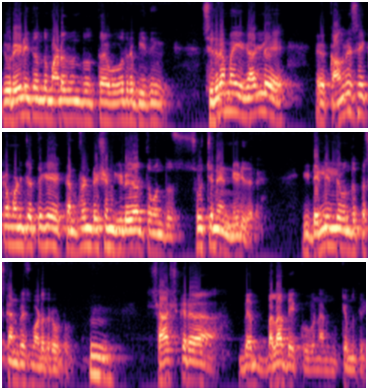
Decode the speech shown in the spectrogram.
ಇವ್ರು ಹೇಳಿದ್ದೊಂದು ಮಾಡೋದೊಂದು ಅಂತ ಹೋದರೆ ಬೀದಿ ಸಿದ್ದರಾಮಯ್ಯ ಈಗಾಗಲೇ ಕಾಂಗ್ರೆಸ್ ಹೈಕಮಾಂಡ್ ಜೊತೆಗೆ ಕನ್ಫ್ರಂಟೇಷನ್ಗೆ ಇಳಿಯುವಂಥ ಒಂದು ಸೂಚನೆಯನ್ನು ನೀಡಿದ್ದಾರೆ. ಈ ಡೆಲ್ಲಿಯಲ್ಲಿ ಒಂದು ಪ್ರೆಸ್ ಕಾನ್ಫರೆನ್ಸ್ ಮಾಡಿದ್ರು ಅವರು. ಶಾಸಕರ ಬಲ ಬೇಕು ನಾನು ಮುಖ್ಯಮಂತ್ರಿ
